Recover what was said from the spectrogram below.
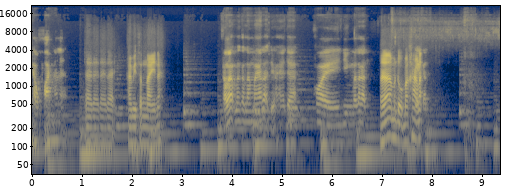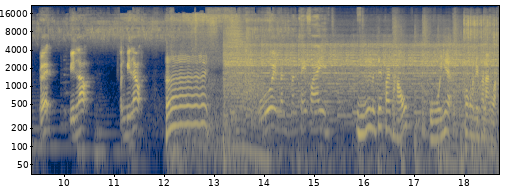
แถวๆควันนั่นแหละได้ได้ได้ได้ให้มีสไนด์นะเอาละมันกำลังมาแล้วเดี๋ยวให้จะ คอยยิงมันแล้วกันแล้วมันโดดมาข้างละแยกกันเฮ้ยบินแล้ว มันบินแล้วเฮ้ยโอ้ยมันมันใช้ไฟอืมมันใช้ไฟเผาโอ้ยเฮียพวกมันมีพลังว่ะ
